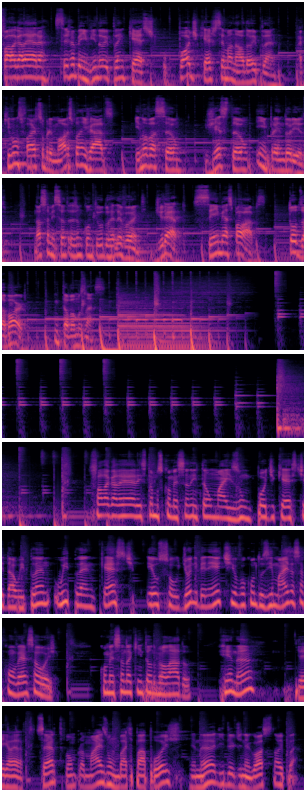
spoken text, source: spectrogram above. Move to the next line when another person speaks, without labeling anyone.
Fala galera, seja bem-vindo ao WePlancast, o podcast semanal da WePlan. Aqui vamos falar sobre móveis planejados, inovação, gestão e empreendedorismo. Nossa missão é trazer um conteúdo relevante, direto, sem meias palavras. Todos a bordo? Então vamos nessa!
Fala galera, estamos começando então mais um podcast da WePlan, WePlancast. Eu sou o Johnny Benetti e eu vou conduzir mais essa conversa hoje. Começando aqui então do meu lado, Renan.
E aí galera, tudo certo? Vamos para mais um bate-papo hoje. Renan, líder de negócios na WePlan.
